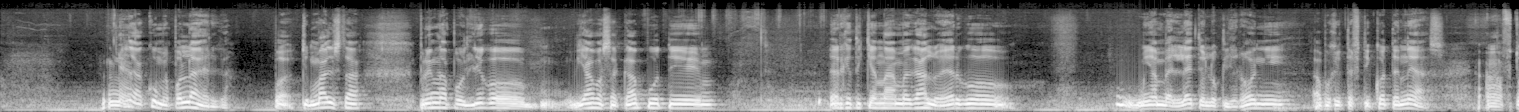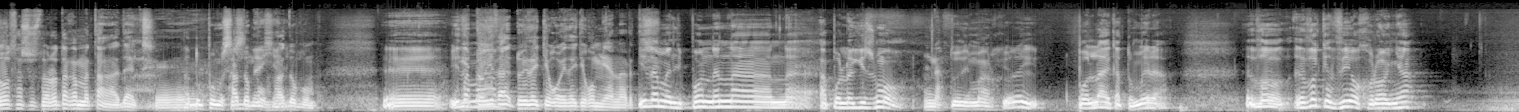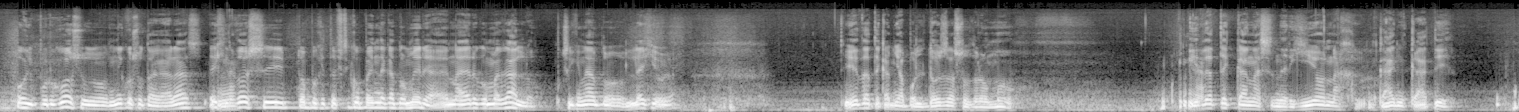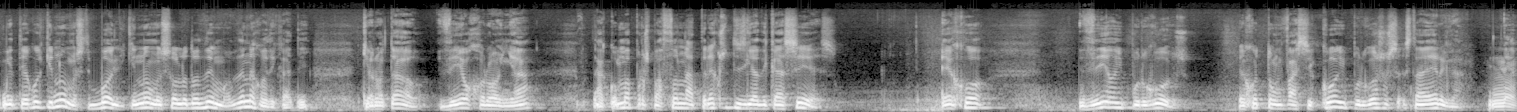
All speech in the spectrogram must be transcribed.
Ναι. Ναι, ακούμε πολλά έργα. Πα- Και μάλιστα πριν από λίγο διάβασα κάπου ότι έρχεται και ένα μεγάλο έργο, μια μελέτη ολοκληρώνει, αποχετευτικό ταινέας. Αυτό θα σας το ρώταγα μετά, εντάξει. Θα το πούμε στη Θα το πούμε, συνέχεια, θα το πούμε. Ε, είδαμε, το, είδα, το είδα και εγώ, είδα και εγώ μια ανάρτηση. είδαμε λοιπόν ένα, ένα απολογισμό Ναι. του Δημάρχου. Δηλαδή, πολλά εκατομμύρια. Εδώ, εδώ και δύο χρόνια ο Υπουργός, ο Νίκος ο Ταγαράς, έχει Ναι. δώσει το αποχετευτικό 50 εκατομμύρια. Ένα έργο μεγάλο που ξεκινάει από το Λέχιο. Είδατε καμιά πολυτόζα στο δρόμο; Είδατε κανένα συνεργείο να χ- κάνει κάτι; Γιατί εγώ κινούμαι στην πόλη, κινούμαι σε όλο το Δήμο. Δεν έχω δει κάτι. Και ρωτάω, δύο χρόνια ακόμα προσπαθώ να τρέξω τις διαδικασίες. Έχω δύο υπουργούς. Έχω τον βασικό υπουργό σ- στα έργα. Ναι.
